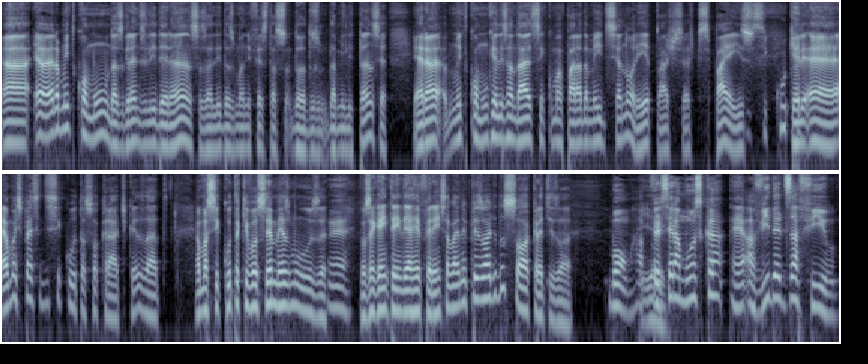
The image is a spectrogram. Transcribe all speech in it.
ah, era muito comum das grandes lideranças ali das manifestações do- dos- da militância. Era muito comum que eles andassem com uma parada meio de cianureto, acho. Acho que esse pai é isso. Cicuta. Que ele é, é uma espécie de cicuta socrática, exato. É uma cicuta que você mesmo usa. É. Se você quer entender a referência, vai no episódio do Sócrates, ó. Bom, a E aí? terceira música é A Vida é Desafio,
